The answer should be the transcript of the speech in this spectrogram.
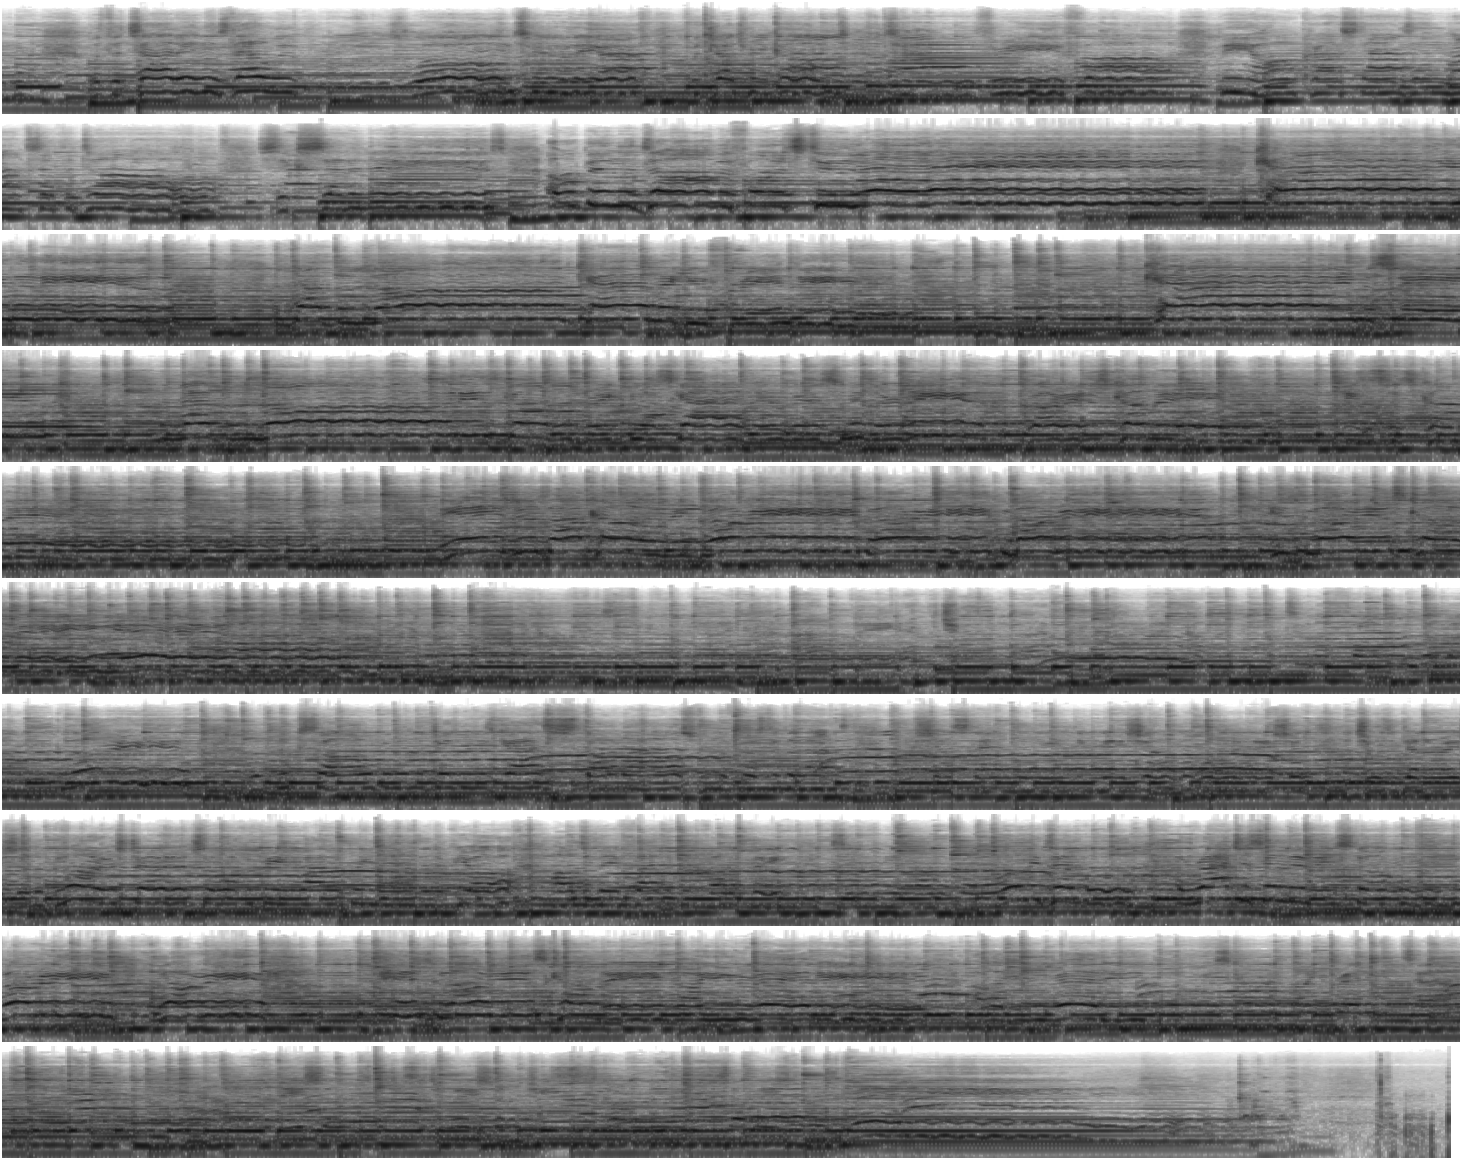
with the tidings that we bring. Woe to the earth, the judgment comes. Two, three, four. Behold, Christ stands and knocks at the door. Six, seven, eight. Open the door before it's too late. Sky this misery? The to the last. Who shall stand in the indignation of the holy nation, the chosen generation, of glorious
